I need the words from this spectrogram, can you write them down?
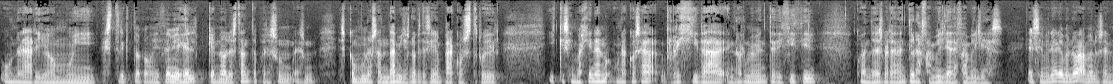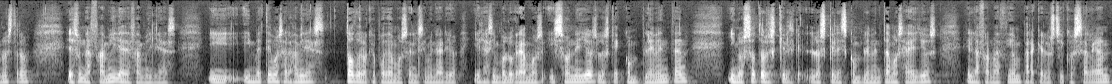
un horario muy estricto, como dice Miguel, que no lo es tanto, pero es, un, es, un, es como unos andamios ¿no? que te sirven para construir y que se imaginan una cosa rígida, enormemente difícil, cuando es verdaderamente una familia de familias. El seminario menor, al menos el nuestro, es una familia de familias y, metemos a las familias todo lo que podemos en el seminario y las involucramos y son ellos los que complementan y nosotros los que les, los que les complementamos a ellos en la formación para que los chicos salgan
